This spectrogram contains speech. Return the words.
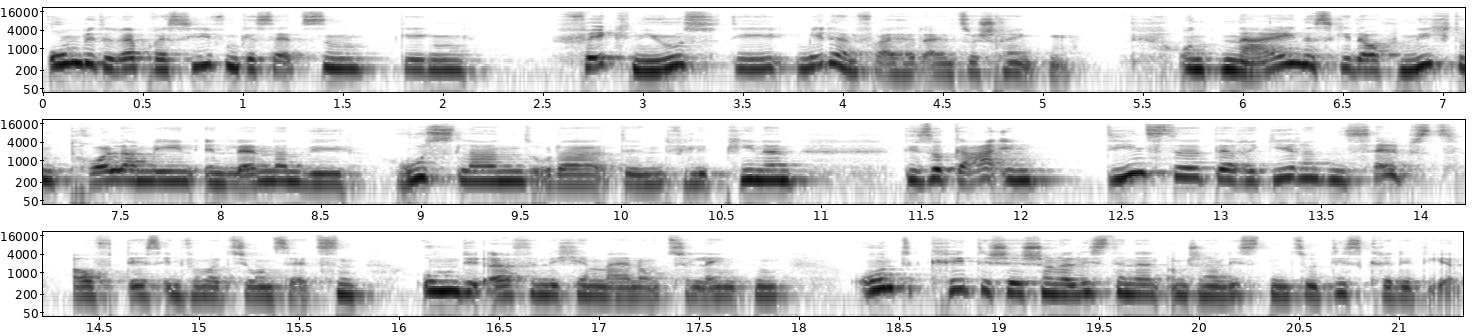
um mit repressiven Gesetzen gegen Fake News die Medienfreiheit einzuschränken. Und nein, es geht auch nicht um Trollarmeen in Ländern wie Russland oder den Philippinen, die sogar im Dienste der Regierenden selbst auf Desinformation setzen, um die öffentliche Meinung zu lenken und kritische Journalistinnen und Journalisten zu diskreditieren.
